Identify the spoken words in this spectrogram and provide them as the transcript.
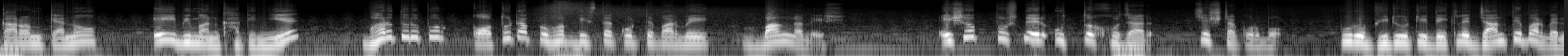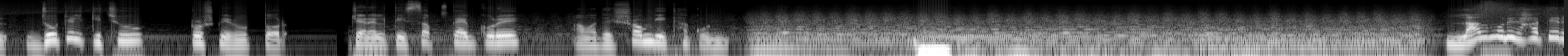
কারণ কেন এই বিমান ঘাঁটি নিয়ে? ভারতের উপর কতটা প্রভাব বিস্তার করতে পারবে বাংলাদেশ? এসব প্রশ্নের উত্তর খোঁজার চেষ্টা করব। পুরো ভিডিওটি দেখলে জানতে পারবেন জটিল কিছু প্রশ্নের উত্তর। চ্যানেলটি সাবস্ক্রাইব করে আমাদের সঙ্গেই থাকুন। লালমনিরহাটের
